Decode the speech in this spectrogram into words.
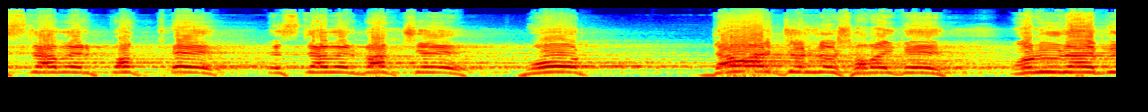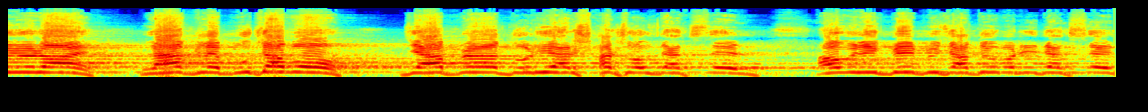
ইসলামের পক্ষে, ইসলামের বাক্সে ভোট দেওয়ার জন্য সবাইকে অনুনয় বিনয় লাগলে বুঝাবো যে আপনারা দুনিয়ার শাসন দেখছেন, Awami League, BNP Jatiya party দেখছেন,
